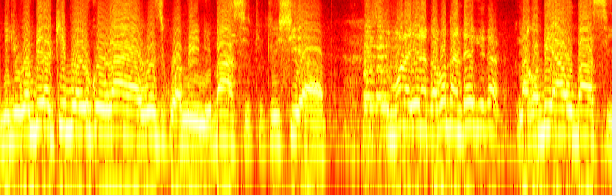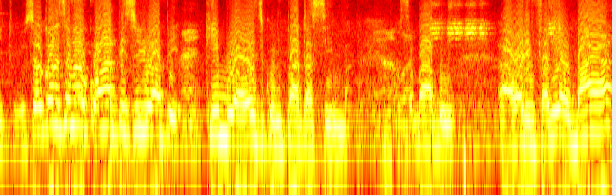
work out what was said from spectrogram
Nikikwambia Kibwa yuko Ulaya huwezi kuamini. Basi tu tuishie hapo. Umeona jana kapata ndege kaka? Nakwambia au basi tu. Sio kwa nasema yuko wapi sio wapi. Kibwa hawezi kumpata Simba kwa sababu uh, walimfanyia ubaya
